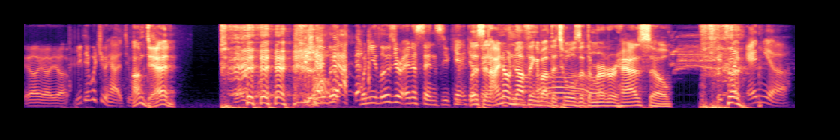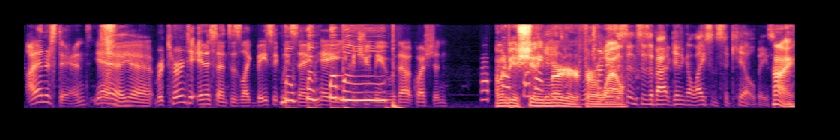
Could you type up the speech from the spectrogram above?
yeah, yeah, yeah. You did what you had to. I'm dead. When you, when you lose your innocence, you can't get. Listen, I know nothing about the tools that the murderer has, so It's like Enya. I understand. Yeah, yeah. Return to innocence is like basically Boop, saying, boop, hey, boop, you can shoot me without question. I'm gonna be a shitty murderer for a while. Innocence is about getting a license to kill, basically. Hi,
